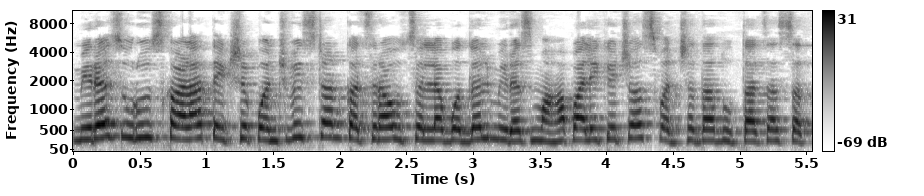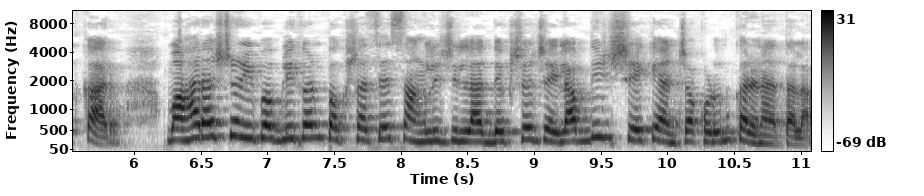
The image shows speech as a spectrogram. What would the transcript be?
मिरज उरूस काळात एकशे पंचवीस टन कचरा उचलल्याबद्दल मिरज महापालिकेच्या स्वच्छता दूताचा सत्कार महाराष्ट्र रिपब्लिकन पक्षाचे सांगली जिल्हाध्यक्ष जैलाब्दीन शेख यांच्याकडून करण्यात आला.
